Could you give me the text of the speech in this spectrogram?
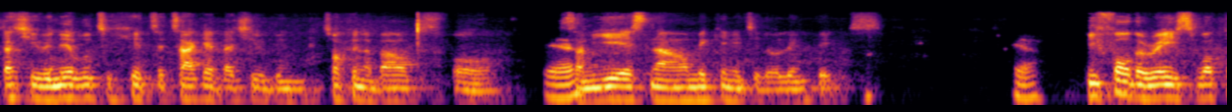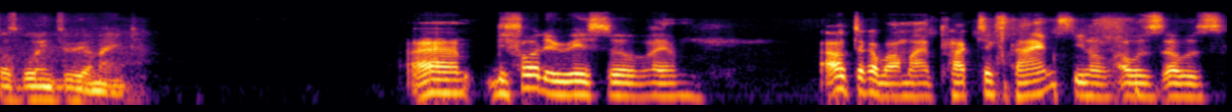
that you've been able to hit the target that you've been talking about for yeah. some years now, making it to the Olympics. Yeah. Before the race, what was going through your mind? Um, before the race, so um, I'll talk about my practice times. You know, I was I was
